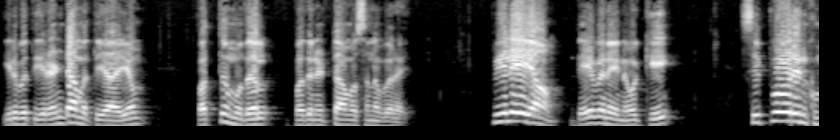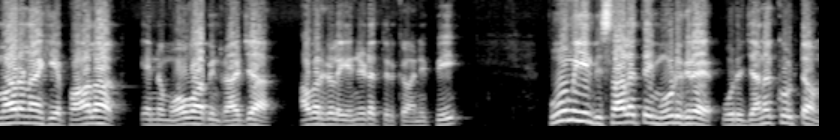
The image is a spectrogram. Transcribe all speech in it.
இருபத்தி இரண்டாம் அத்தியாயம் பத்து முதல் பதினெட்டாம் வசனம் வரை. பிலேயாம் தேவனை நோக்கி சிப்போரின் குமாரனாகிய பாலாக் என்னும் ஓவாபின் ராஜா அவர்களை என்னிடத்திற்கு அனுப்பி பூமியின் விசாலத்தை மூடுகிற ஒரு ஜனக்கூட்டம்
